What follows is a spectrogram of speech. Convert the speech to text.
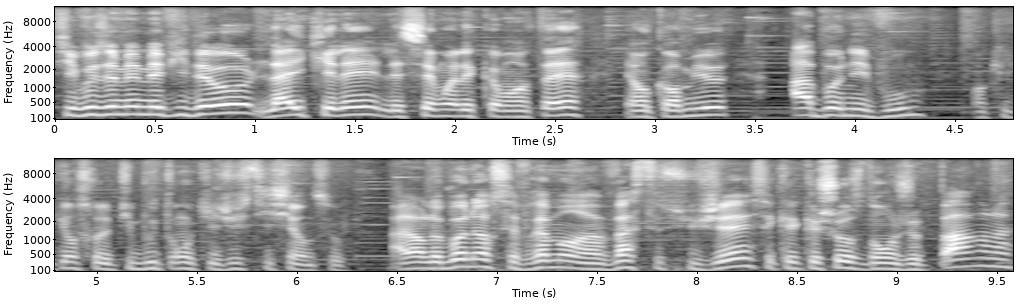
Si vous aimez mes vidéos, likez-les, laissez-moi des commentaires et encore mieux, abonnez-vous en cliquant sur le petit bouton qui est juste ici en dessous. Alors le bonheur, c'est vraiment un vaste sujet, c'est quelque chose dont je parle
